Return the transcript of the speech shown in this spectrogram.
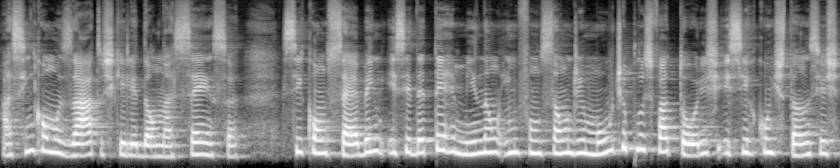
assim como os atos que lhe dão nascença, se concebem e se determinam em função de múltiplos fatores e circunstâncias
